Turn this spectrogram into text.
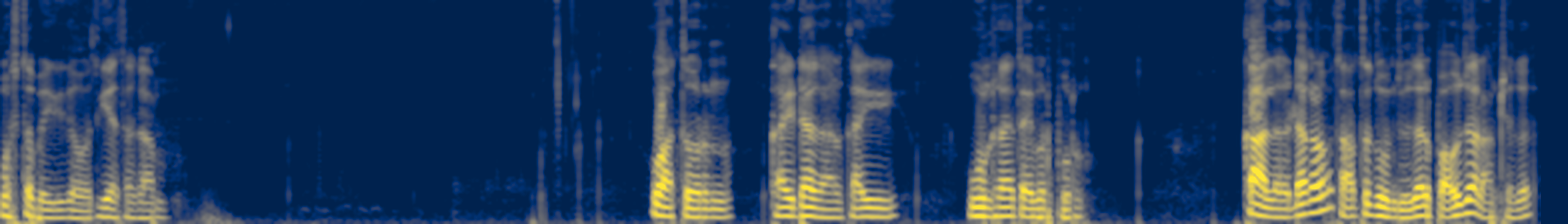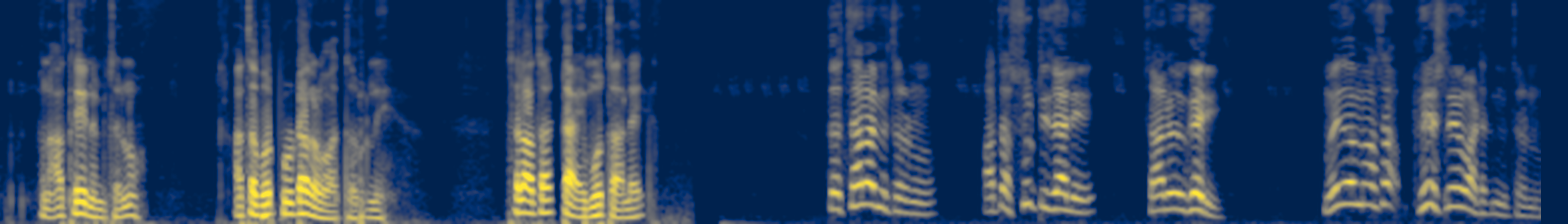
मस्तपैकी गावात घ्यायचं काम वातावरण काही ढगाळ काही ऊन राहत आहे भरपूर काल ढगाळ होता आता दोन दिवस झाला पाऊस झाला आमच्याकडं. पण आता आहे ना मित्रांनो आता भरपूर ढगाळ वातावरण आहे. चला आता टाईम होत आला आहे तर चला मित्रांनो आता सुट्टी झाली चालू आहे घरी. म्हणजे मग असा फ्रेश नाही वाटत मित्रांनो.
